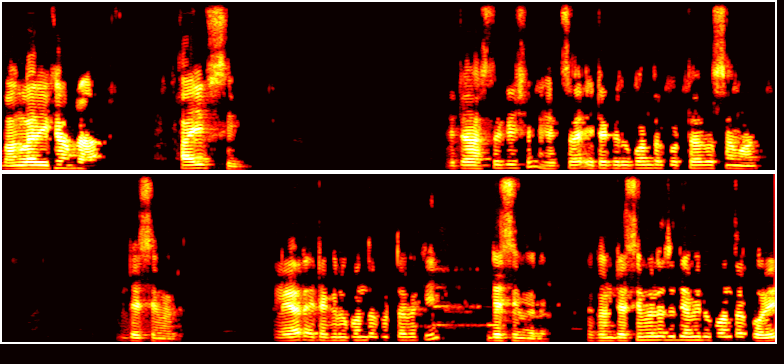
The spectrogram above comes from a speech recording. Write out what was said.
বাংলায় লিখে আমরা ফাইভ সি এটা আসছে কিসে? হেক্সা এটাকে রূপান্তর করতে হবে হচ্ছে আমার ডেসিমেল ক্লিয়ার এটাকে রূপান্তর করতে হবে কি? ডেসিমেলে এখন ডেসিমেলে যদি আমি রূপান্তর করি,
